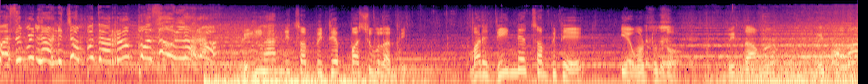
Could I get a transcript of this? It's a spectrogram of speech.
పసిపిల్లాన్ని చంపుతారా? పశువులారా పిల్లాన్ని చంపితే పశువులంది. మరి దీన్నే చంపితే ఏముంటుందో? విందామా? విందామా?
